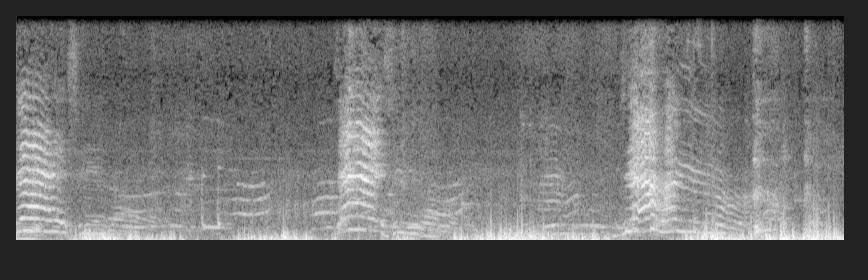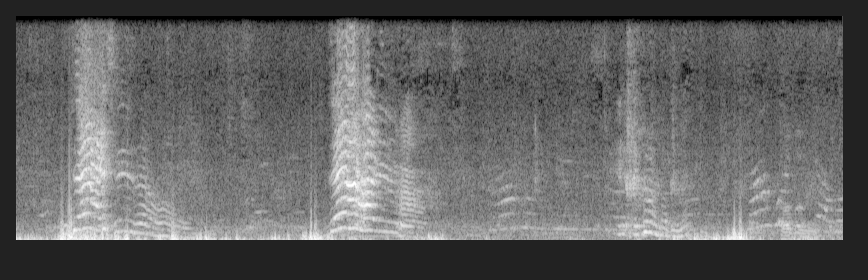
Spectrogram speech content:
జై శ్రీరామ్ జై శ్రీరామ్ జై హనుమ జై శ్రీరామ్ జై హనుమ ఎటు పోతుంది రోజు ఉండేదంతా ఆ బయట వాసిండేటివి అన్ని పోతుంటాయి మా చేరినప్పుడు బయటకంతా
